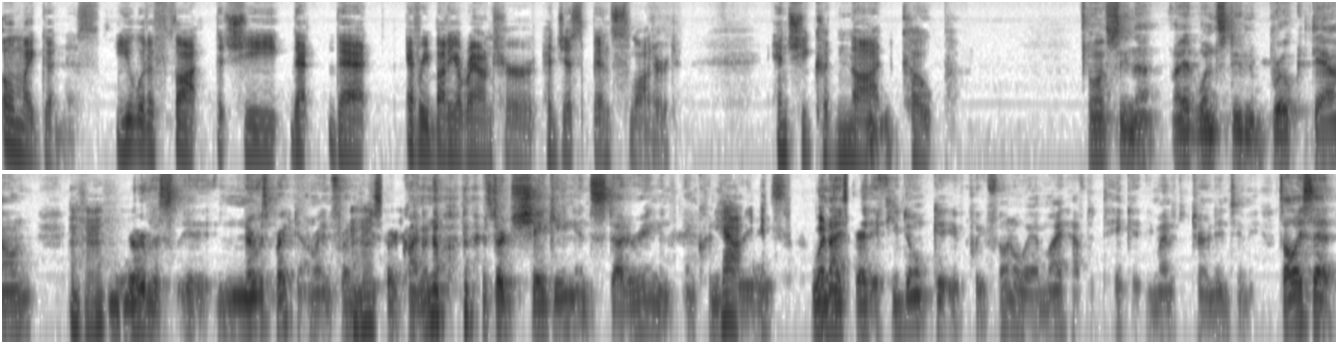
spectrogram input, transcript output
Oh my goodness. You would have thought that she that that everybody around her had just been slaughtered and she could not cope. Oh i've seen that. I had one student who broke down mm-hmm. nervous eh, nervous breakdown right in front of mm-hmm. me just started crying. No and started shaking and stuttering and, and couldn't yeah, breathe. it's, when I said, if you don't get your put your phone away, I might have to take it. You might have to turn it into me. That's all I said.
